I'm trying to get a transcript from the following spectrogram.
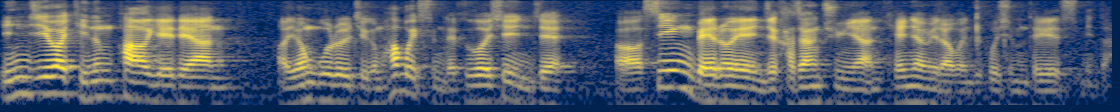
인지와 기능 파악에 대한 어, 연구를 지금 하고 있습니다. 그것이 이제 어, better의 이제 가장 중요한 개념이라고 이제 보시면 되겠습니다.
